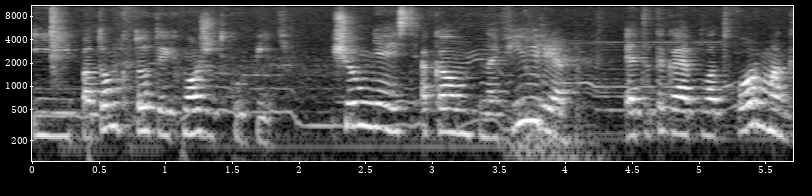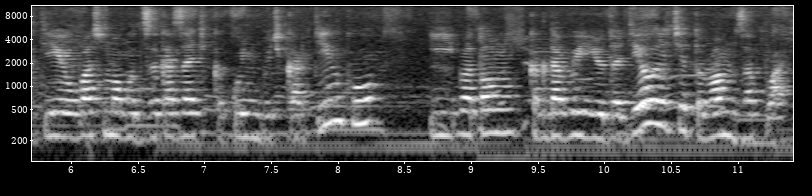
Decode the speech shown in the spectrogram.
и потом кто-то их может купить. Еще у меня есть аккаунт на Fiverr. Это такая платформа, где у вас могут заказать какую-нибудь картинку, и потом, когда вы ее доделаете, то вам заплатят.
